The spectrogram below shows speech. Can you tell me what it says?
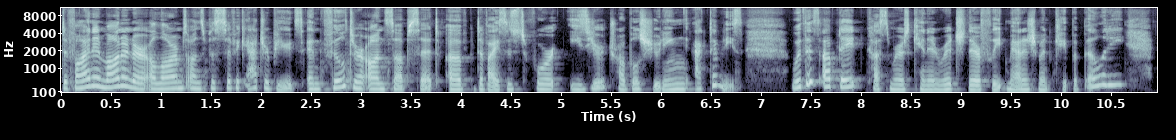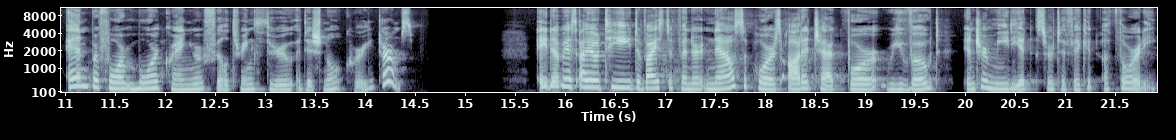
define and monitor alarms on specific attributes, and filter on subset of devices for easier troubleshooting activities. With this update, customers can enrich their fleet management capability and perform more granular filtering through additional query terms. AWS IoT Device Defender now supports audit check for revoked intermediate certificate authority.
